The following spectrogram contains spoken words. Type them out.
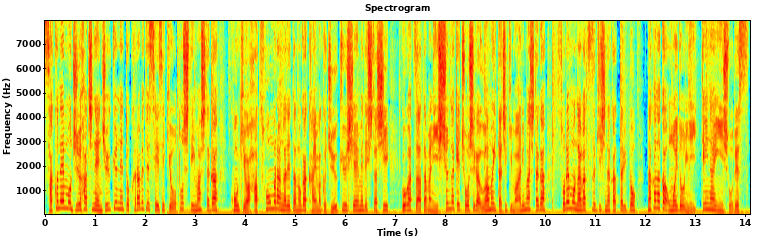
昨年も18年、19年と比べて成績を落としていましたが、今季は初ホームランが出たのが開幕19試合目でしたし、5月頭に一瞬だけ調子が上向いた時期もありましたが、それも長続きしなかったりとなかなか思い通りにいっていない印象です。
